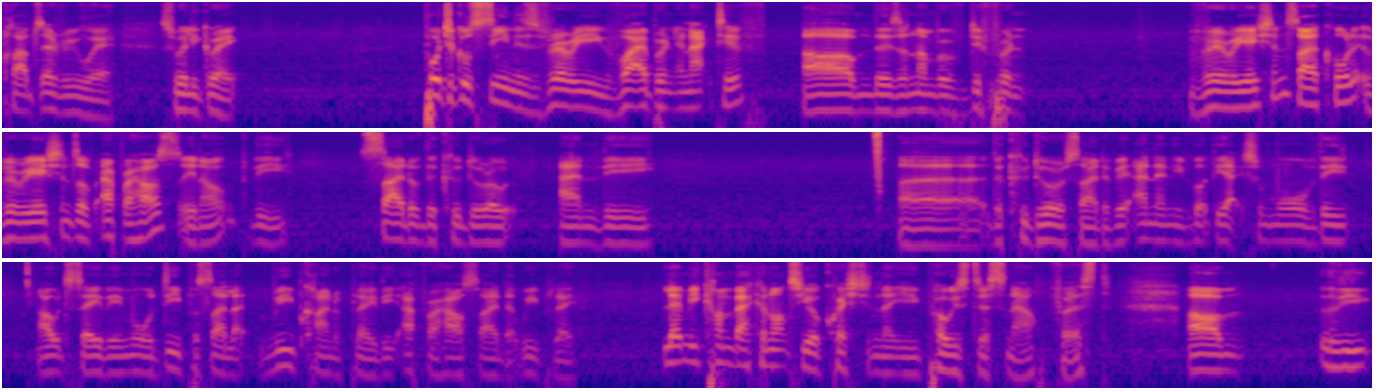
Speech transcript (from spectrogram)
clubs everywhere. It's really great. Portugal scene is very vibrant and active. Um, there's a number of different variations, I call it, variations of Afro House. You know, the side of the kuduro and the uh, the kuduro side of it, and then you've got the actual more of the, I would say, the more deeper side, like we kind of play the Afro House side that we play. Let me come back and answer your question that you posed just now first. Um, the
